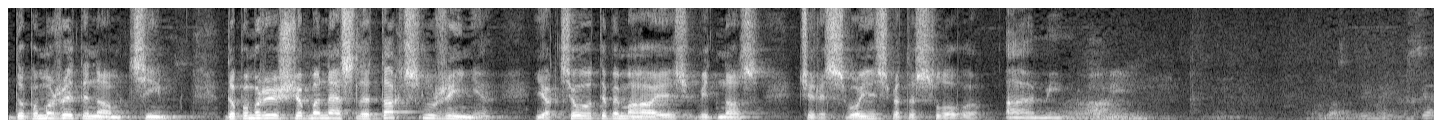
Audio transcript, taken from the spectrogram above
допоможи ти нам цим, допоможи, щоб ми несли так служіння, як цього ти вимагаєш від нас через своє святе Слово. Амінь. Будь ласка, займайте місця.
